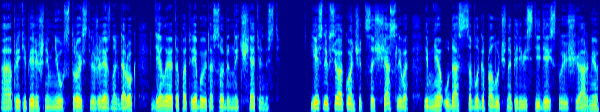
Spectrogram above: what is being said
А при теперешнем неустройстве железных дорог дело это потребует особенной тщательности. Если все окончится счастливо и мне удастся благополучно перевести действующую армию,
